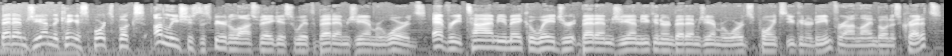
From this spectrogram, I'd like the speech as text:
BetMGM, the king of sportsbooks, unleashes the spirit of Las Vegas with BetMGM rewards. Every time you make a wager at BetMGM, you can earn BetMGM rewards points you can redeem for online bonus credits,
